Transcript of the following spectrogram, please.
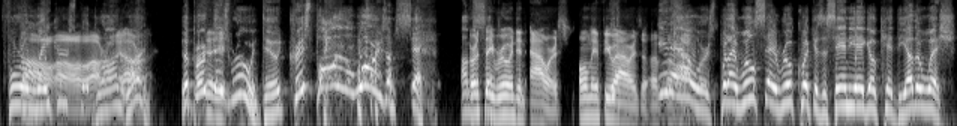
for a oh, Lakers oh, LeBron right, run. The birthday's ruined, dude. Chris Paul and the Warriors. I'm sick. I'm Birthday sick. ruined in hours. Only a few yeah, hours. Of, in of hours. But I will say, real quick, as a San Diego kid, the other wish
